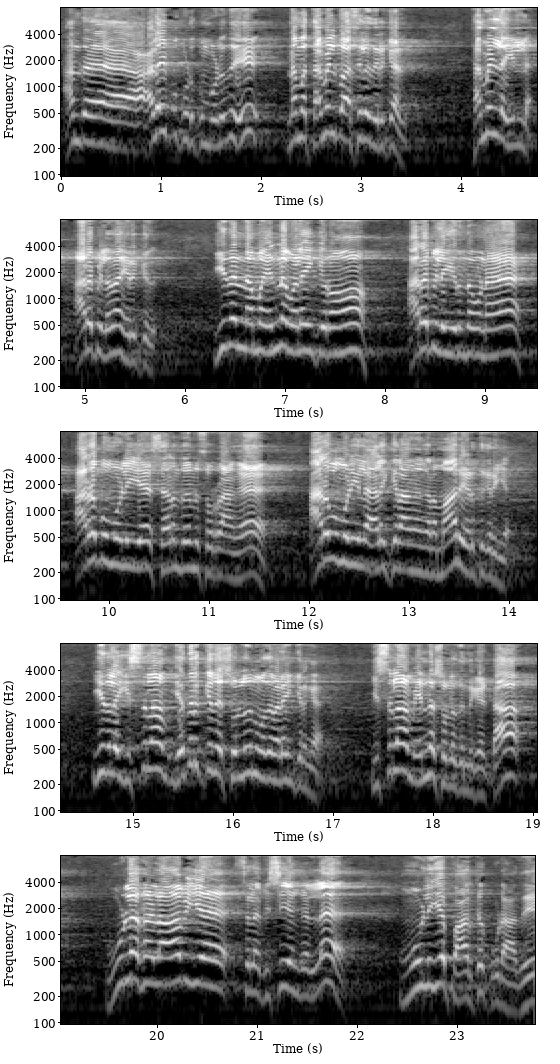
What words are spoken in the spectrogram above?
அந்த அழைப்பு கொடுக்கும் பொழுது நம்ம தமிழ் பாஷையில் அது இருக்காது. தமிழ்ல இல்லை அரபில தான் இருக்குது. இதை நம்ம என்ன விளைவிக்கிறோம் அரபில இருந்தவன அரபு மொழியை சிறந்ததுன்னு சொல்றாங்க. அரபு மொழியில அழைக்கிறாங்கங்கிற மாதிரி எடுத்துக்கிறீங்க. இதுல இஸ்லாம் எதற்கு இதை சொல்லுதுன்னு முதல் விளைவிக்கிறங்க இஸ்லாம் என்ன சொல்லுதுன்னு கேட்டா உலகளாவிய சில விஷயங்கள்ல மொழியை பார்க்க கூடாது.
